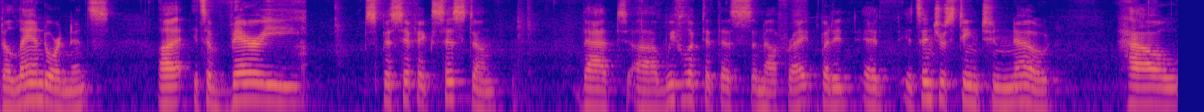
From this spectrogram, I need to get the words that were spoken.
the land ordinance, uh, it's a very specific system that uh, we've looked at this enough, right? But it, it, it's interesting to note how,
